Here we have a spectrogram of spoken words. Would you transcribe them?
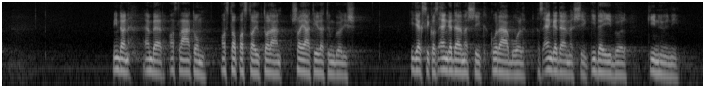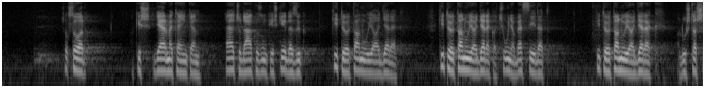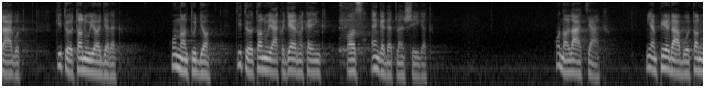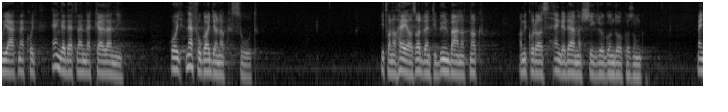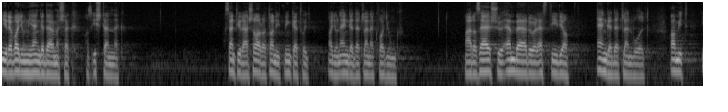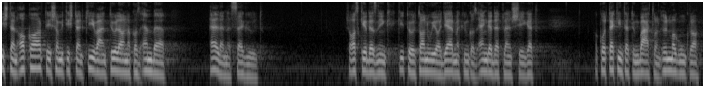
Minden ember, azt látom, azt tapasztaljuk talán saját életünkből is. Igyekszik az engedelmesség korából, az engedelmesség idejéből kinőni. Sokszor a kis gyermekeinken elcsodálkozunk és kérdezzük, kitől tanulja a gyerek. Kitől tanulja a gyerek a csúnya beszédet, kitől tanulja a gyerek a lustaságot, kitől tanulja a gyerek. Honnan tudja, kitől tanulják a gyermekeink az engedetlenséget? Honnan látják? Milyen példából tanulják meg, hogy engedetlennek kell lenni, hogy ne fogadjanak szót. Itt van a helye az adventi bűnbánatnak, amikor az engedelmességről gondolkozunk. Mennyire vagyunk mi engedelmesek az Istennek. A Szentírás arra tanít minket, hogy nagyon engedetlenek vagyunk. Már az első emberről ezt írja, engedetlen volt. Amit Isten akart, és amit Isten kívánt tőle, annak az ember ellene szegült. És azt kérdeznénk, kitől tanulja a gyermekünk az engedetlenséget, akkor tekintetünk bátran önmagunkra,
